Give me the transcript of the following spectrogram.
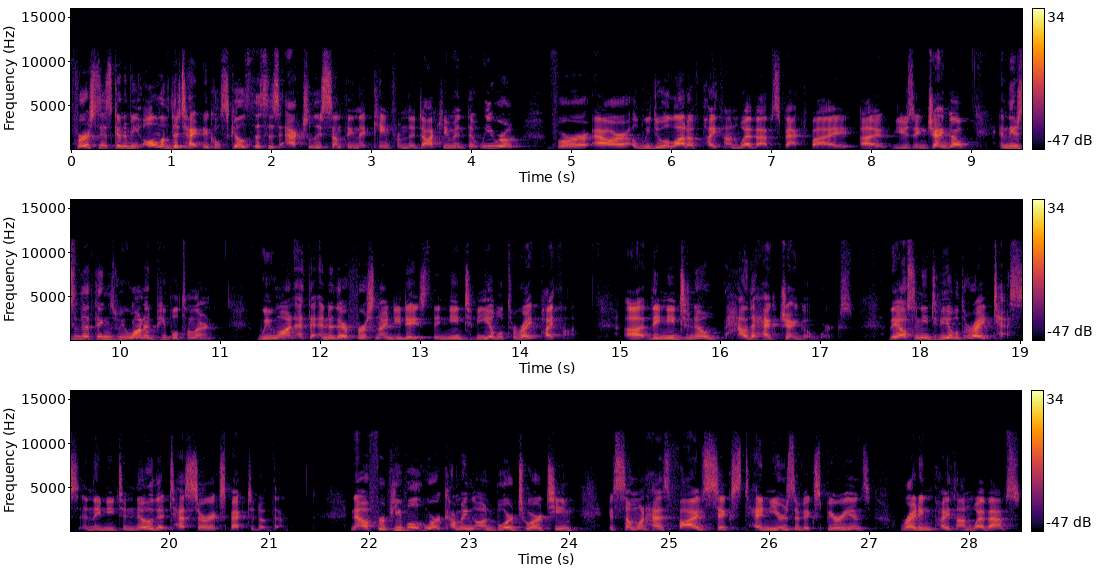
First, it's going to be all of the technical skills. This is actually something that came from the document that we wrote for our, we do a lot of Python web apps backed by uh, using Django. And these are the things we wanted people to learn. We want at the end of their first 90 days, they need to be able to write Python. Uh, they need to know how the heck Django works. They also need to be able to write tests, and they need to know that tests are expected of them. Now, for people who are coming on board to our team, if someone has five, six, ten years of experience writing Python web apps,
